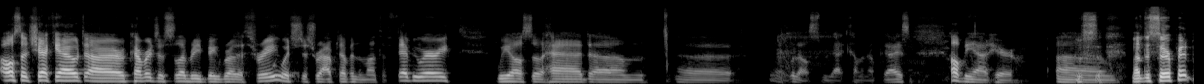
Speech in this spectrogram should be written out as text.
Also, check out our coverage of Celebrity Big Brother 3, which just wrapped up in the month of February. We also had um, uh, what else we got coming up, guys? Help me out here. Um, Not the serpent.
